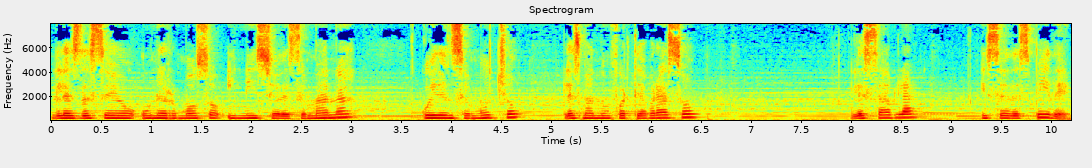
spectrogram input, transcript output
les deseo un hermoso inicio de semana Cuídense mucho, les mando un fuerte abrazo, les habla y se despide.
